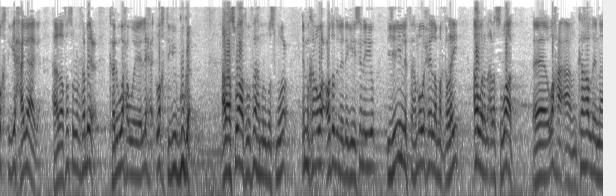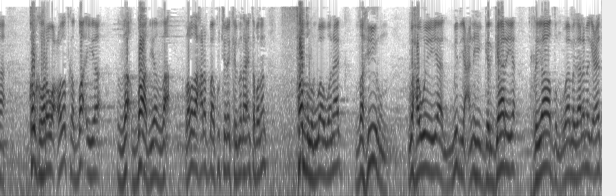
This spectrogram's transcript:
wakhtigii xagaaga haadaa faslu rabiic kan waxa weeye waktigii guga alaswaat wa fahmu اlmasmuuc iminkana waa codad la dhegaysanayo iyo in la fahmo wixii la maqlay awalan alaswaat waxa aan ka hadlaynaa kolka hore waa codadka da iyo daad iyo da labadaa xaraf baa ku jira kelmadaha inta badan fadlun waa wanaag dhahiirun waxa weeyaan mid yacnihii gargaaraya riyaadun waa magaalo magaceed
